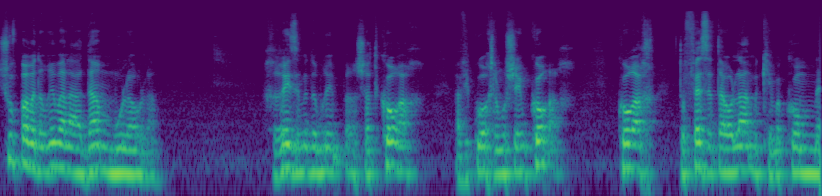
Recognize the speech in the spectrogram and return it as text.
שוב פעם מדברים על האדם מול העולם. אחרי זה מדברים פרשת קורח, הוויכוח של משה עם קורח. קורח תופס את העולם כמקום uh,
